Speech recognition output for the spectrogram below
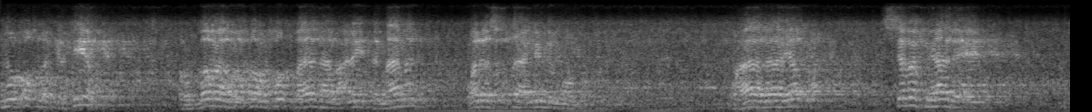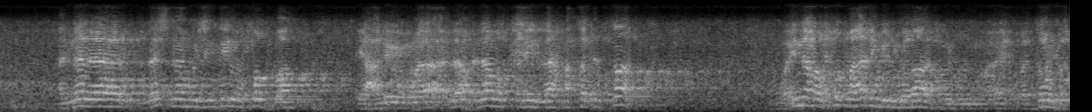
أمور أخرى كثيرة. ربما موضوع الخطبة يذهب عليه تماما ولا يستطيع علم الموضوع. وهذا يقع. السبب في هذا إيه؟ أننا لسنا مجدين الخطبة يعني لا مطلين لا حتى الإطلاق وإنما الخطبة هذه بالميراث والدربة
